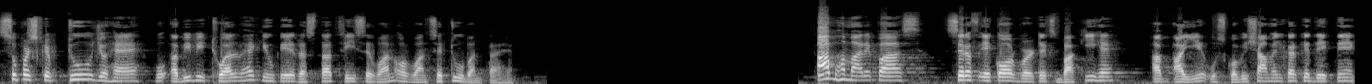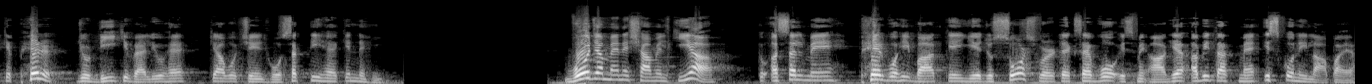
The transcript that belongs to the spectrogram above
superscript two جو ہے، وہ ابھی بھی ٹویلو ہے کیونکہ رستہ تھری سے ون اور ون سے ٹو بنتا ہے۔ اب ہمارے پاس صرف ایک اور ورٹیکس باقی ہے۔ اب آئیے اس کو بھی شامل کر کے دیکھتے ہیں کہ پھر جو ڈی کی ویلو ہے، کیا وہ چینج ہو سکتی ہے کہ نہیں۔ وہ جب میں نے شامل کیا، تو اصل میں پھر وہی بات کہ یہ جو سورس ورٹیکس ہے، وہ اس میں آ گیا۔ ابھی تک میں اس کو نہیں لا پایا۔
